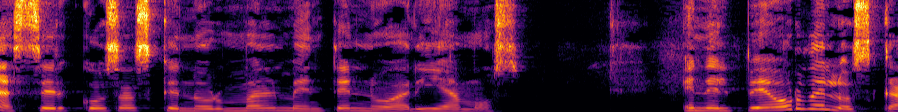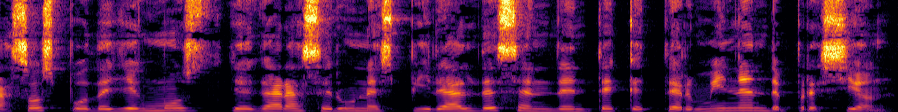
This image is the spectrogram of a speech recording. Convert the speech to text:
hacer cosas que normalmente no haríamos. En el peor de los casos podemos llegar a ser una espiral descendente que termina en depresión.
